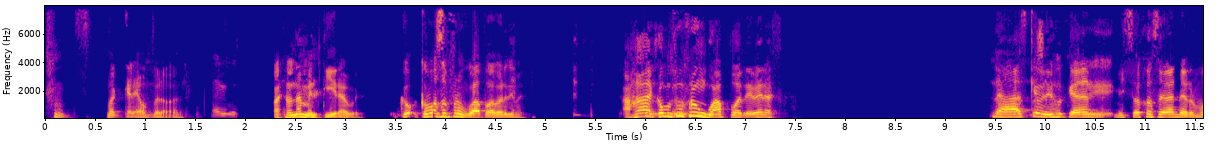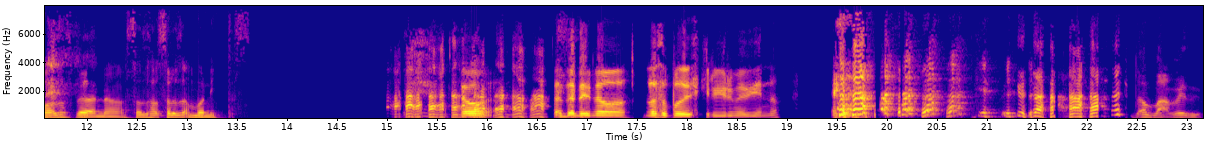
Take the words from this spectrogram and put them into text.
no creo, pero a ver. Hace una mentira, güey. ¿Cómo, cómo sufre un guapo? A ver, dime. Ajá, ¿cómo sufre un guapo, de veras? No, es que no me dijo que eran, mis ojos eran hermosos, pero no, solo, solo son bonitos. No, ándale, no, no supo describirme bien, ¿no? no mames.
